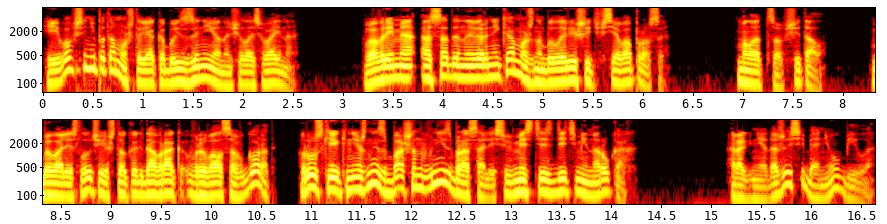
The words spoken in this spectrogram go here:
И вовсе не потому, что якобы из-за нее началась война. Во время осады наверняка можно было решить все вопросы. Молодцов считал. Бывали случаи, что когда враг врывался в город, русские княжны с башен вниз бросались вместе с детьми на руках. Рогне даже себя не убила.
